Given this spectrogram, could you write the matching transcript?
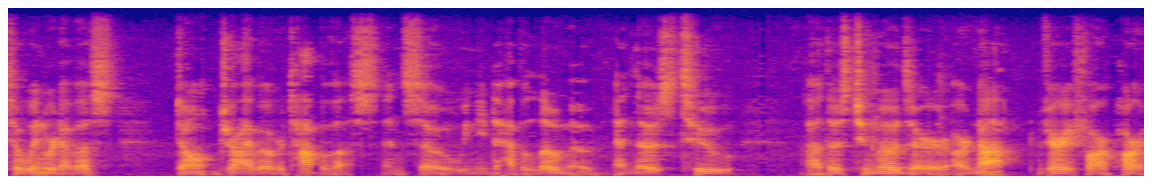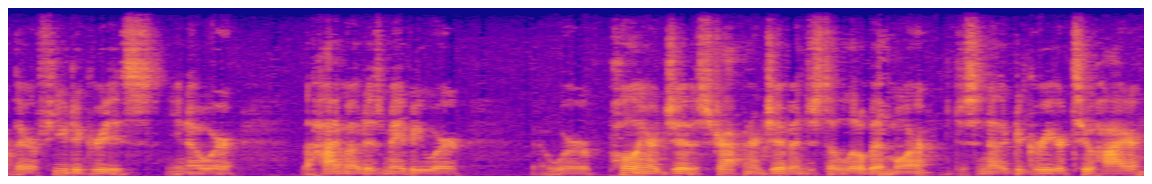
to windward of us don't drive over top of us. And so we need to have a low mode. And those two uh, those two modes are, are not very far apart. They're a few degrees, you know, where the high mode is maybe where we're pulling our jib, strapping our jib in just a little bit more, just another degree or two higher.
